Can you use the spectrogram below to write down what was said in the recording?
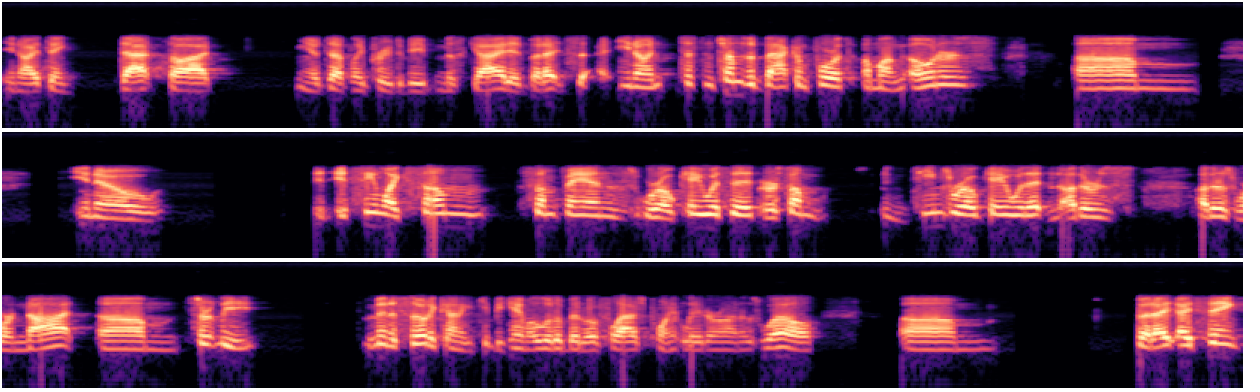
you know, I think that thought, you know, definitely proved to be misguided. But it's, you know, just in terms of back and forth among owners, um, you know, it, it seemed like some some fans were okay with it, or some teams were okay with it, and others others were not. Um, certainly, Minnesota kind of became a little bit of a flashpoint later on as well. Um, but I, I think,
